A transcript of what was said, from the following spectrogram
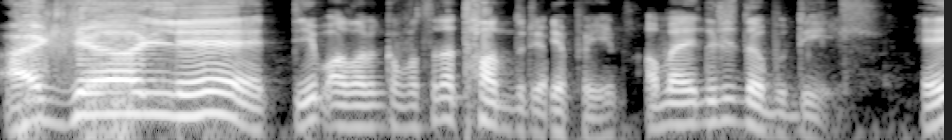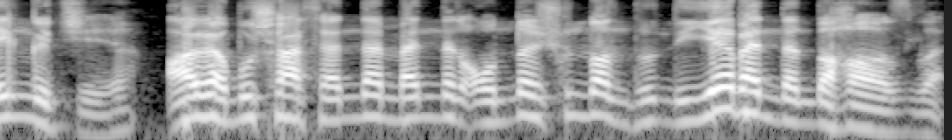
Adalet deyip adamın kafasına tandır yapayım. Ama en gıcı da bu değil. En gıcı. Aga bu şar senden benden ondan şundan niye benden daha hızlı?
